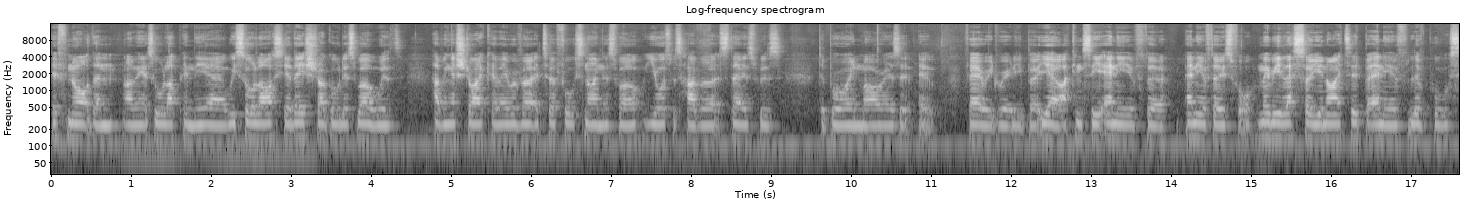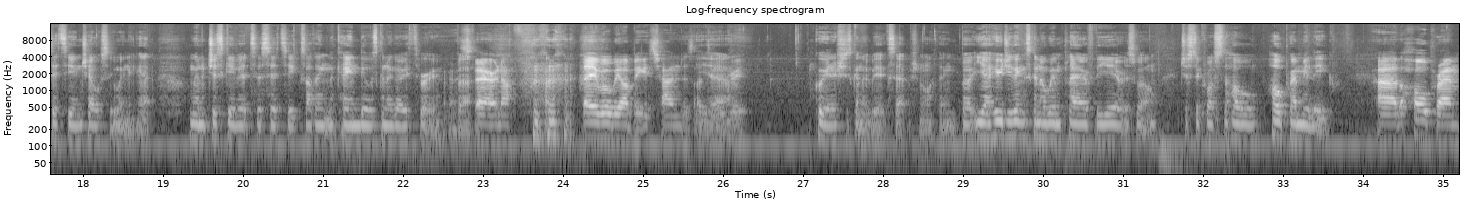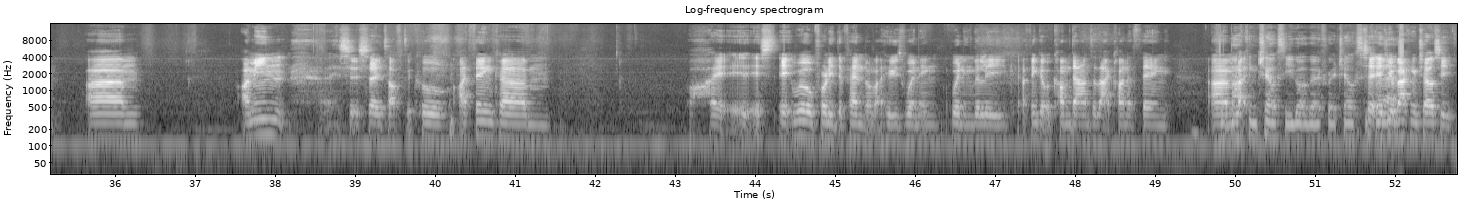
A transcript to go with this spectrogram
if not, then I think it's all up in the air. We saw last year they struggled as well with having a striker. They reverted to a false nine as well. Yours was Havertz, theirs was De Bruyne, Mahrez. It, it varied really, but yeah, I can see any of the any of those four. Maybe less so United, but any of Liverpool, City, and Chelsea winning it. I'm going to just give it to City because I think the Kane deal is going to go through. That's But fair enough. they will be our biggest challengers. I do agree. Grealish is going to be exceptional, I think. But yeah, who do you think is going to win Player of the Year as well? Just across the whole whole Premier League. Uh, the whole prem. Um, I mean, it's, it's so tough to call. I think um, oh, it, it's it will probably depend on like who's winning winning the league. I think it will come down to that kind of thing. If you're Um, like, backing Chelsea, you got to go for a Chelsea. so if you're backing Chelsea,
